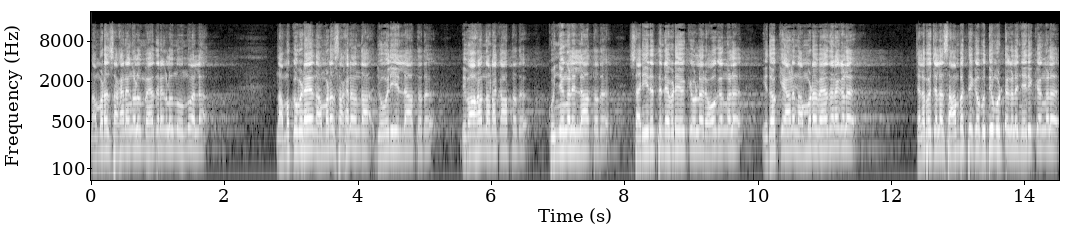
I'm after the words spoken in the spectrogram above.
നമ്മുടെ സഹനങ്ങളും വേദനകളും ഒന്നുമല്ല. നമുക്കിവിടെ നമ്മുടെ സഹനം എന്താ? ജോലിയില്ലാത്തത് വിവാഹം നടക്കാത്തത് കുഞ്ഞുങ്ങളില്ലാത്തത് ശരീരത്തിന്റെ എവിടെയൊക്കെയുള്ള രോഗങ്ങൾ ഇതൊക്കെയാണ് നമ്മുടെ വേദനകൾ. ചിലപ്പോൾ ചില സാമ്പത്തിക ബുദ്ധിമുട്ടുകൾ ഞെരുക്കങ്ങൾ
